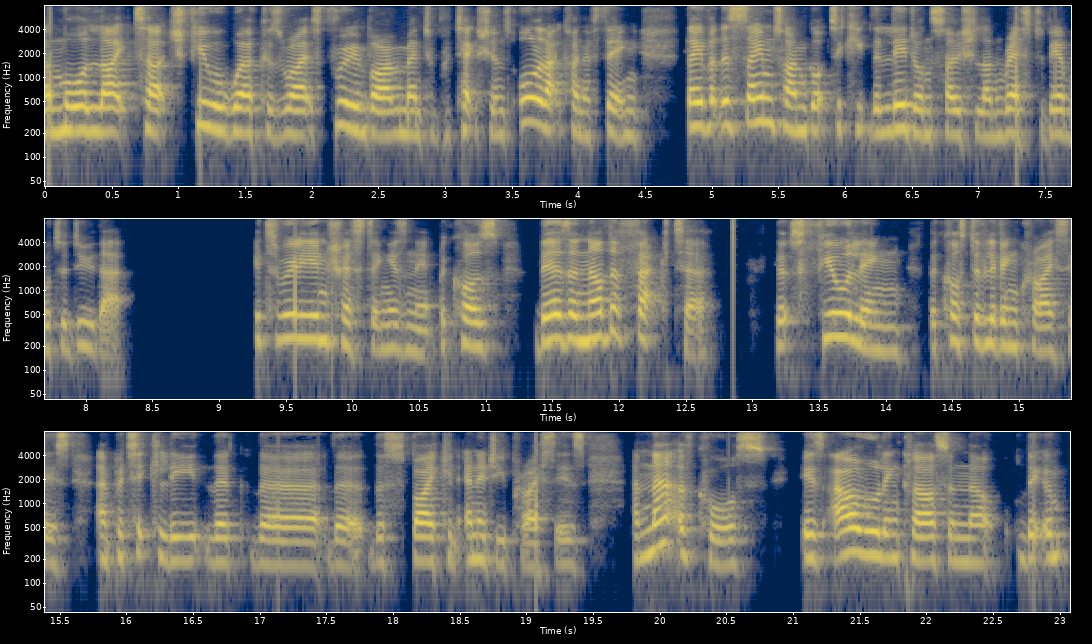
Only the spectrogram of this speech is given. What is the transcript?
a more light touch, fewer workers' rights, through environmental protections, all of that kind of thing. They've at the same time got to keep the lid on social unrest to be able to do that. It's really interesting, isn't it? Because there's another factor that's fueling the cost of living crisis and particularly the, the, the, the spike in energy prices. And that, of course, is our ruling class and the, the, um,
